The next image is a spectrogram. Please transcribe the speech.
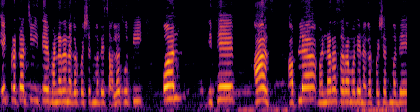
एक प्रकारची इथे भंडारा नगर परिषदमध्ये चालत होती. पण इथे आज आपल्या भंडारा शहरामध्ये नगर परिषदमध्ये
